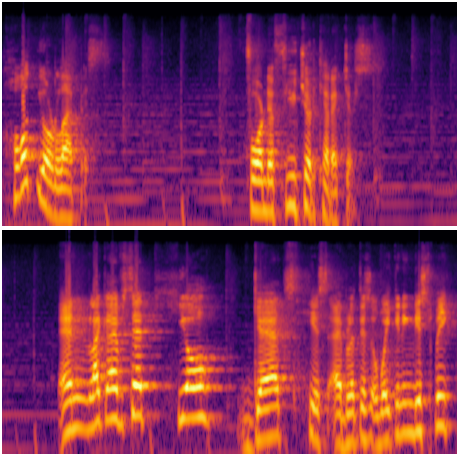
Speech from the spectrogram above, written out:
Hold your lapis for the future characters. And like I've said, Hyoh gets his abilities awakening this week.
